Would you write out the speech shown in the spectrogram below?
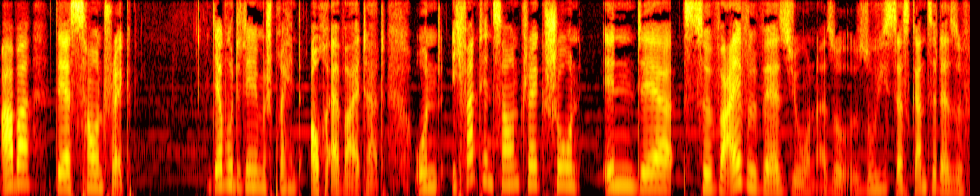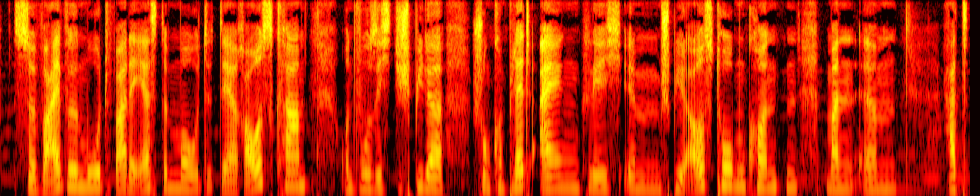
Aber der Soundtrack der wurde dementsprechend auch erweitert. Und ich fand den Soundtrack schon in der Survival-Version, also so hieß das Ganze, der Survival-Mode war der erste Mode, der rauskam und wo sich die Spieler schon komplett eigentlich im Spiel austoben konnten. Man ähm, hat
